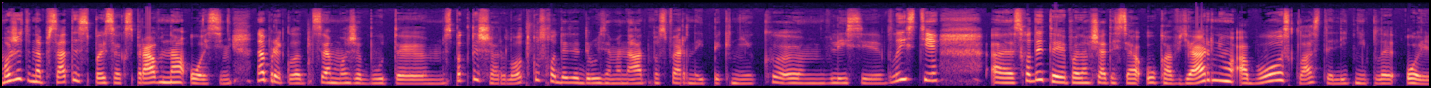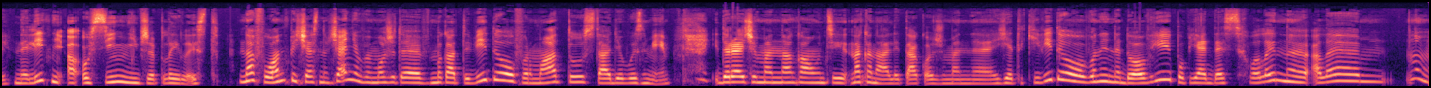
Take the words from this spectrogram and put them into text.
Можете написати список справ на осінь. Наприклад, це може бути спекти шарлотку, сходити друзями на атмосферний пікнік ем, в лісі в листі, е, сходити понавчатися у кав'ярню або скласти літній плей... Ой, не літній, а осінній вже плейлист. На фон під час навчання ви можете вмикати відео формату Study with Me. І, до речі, в мене на аккаунті на каналі також в мене є такі відео. Вони недовгі, по 5-10 хвилин, але ну,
